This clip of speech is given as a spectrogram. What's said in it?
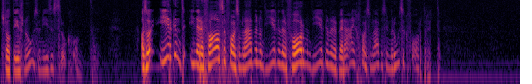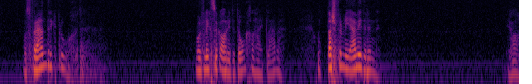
steht erst aus, wenn Jesus zurückkommt. Also irgend in einer Phase von unserem Leben und in irgendeiner Form und in irgendeinem Bereich von unserem Leben sind wir herausgefordert, was Veränderung braucht. Wo wir vielleicht sogar in der Dunkelheit leben. Und das ist für mich auch wieder ein, ja,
